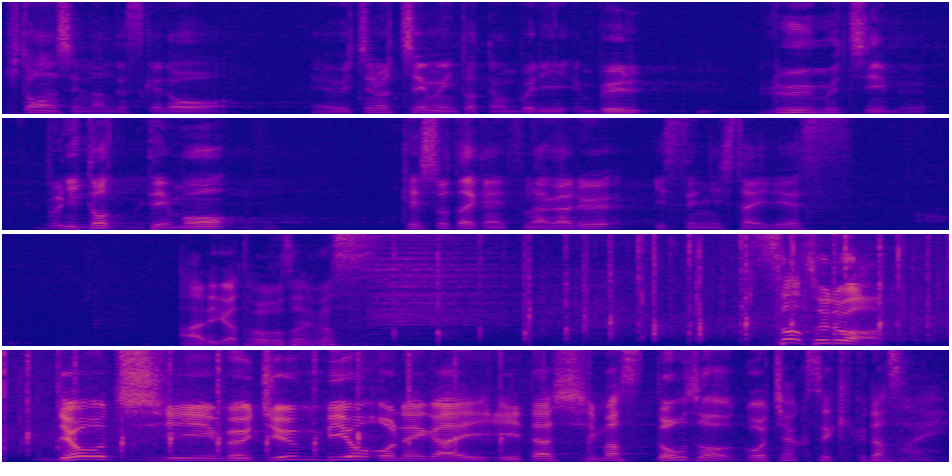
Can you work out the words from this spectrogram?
一安心なんですけど、えーうちのチームにとってもブリブルルームチームにとっても決勝大会につながる一戦にしたいです。ありがとうございます。さあそれでは両チーム準備をお願いいたします。どうぞご着席ください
